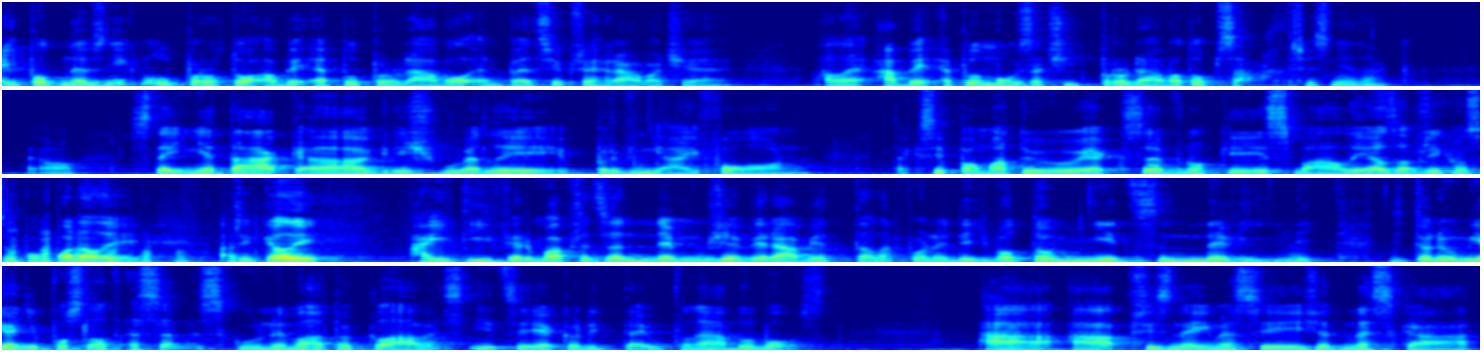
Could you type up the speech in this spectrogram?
iPod nevzniknul proto, aby Apple prodával MP3 přehrávače, ale aby Apple mohl začít prodávat obsah. Přesně tak. Jo. Stejně tak, když uvedli první iPhone, tak si pamatuju, jak se v Nokia smáli a za břicho se popadali a říkali, IT firma přece nemůže vyrábět telefony, teď o tom nic neví, no. teď, teď to neumí ani poslat sms nemá to klávesnici, jako teď to je úplná blbost. A, a přiznejme si, že dneska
